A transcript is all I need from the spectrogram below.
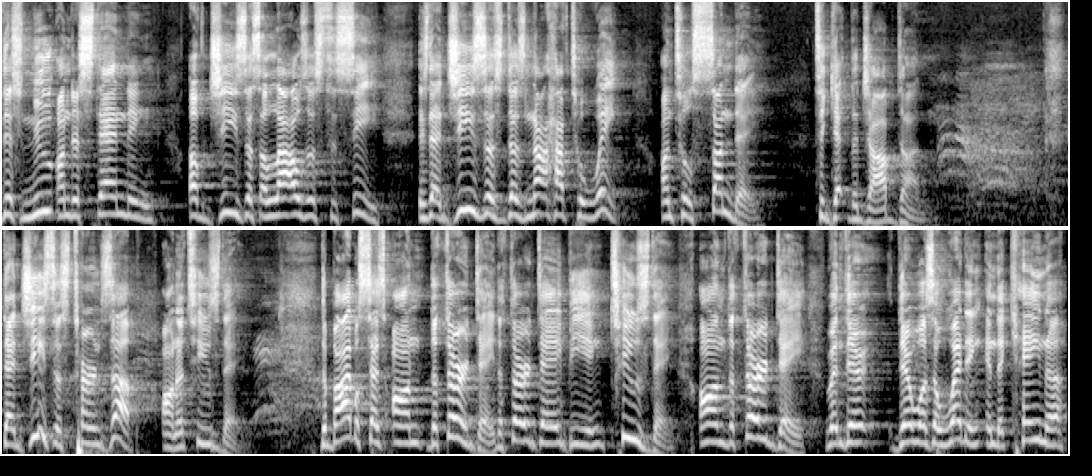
this new understanding of Jesus allows us to see is that Jesus does not have to wait until Sunday to get the job done. That Jesus turns up on a Tuesday. The Bible says on the third day, the third day being Tuesday, on the third day, when there, there was a wedding in the Cana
